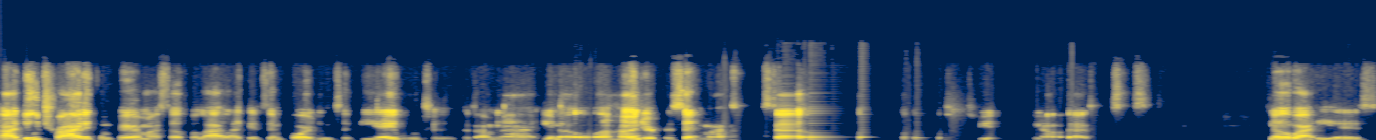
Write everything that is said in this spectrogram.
I do try to compare myself a lot. Like it's important to be able to, because I'm not, you know, hundred percent myself. You know, that's nobody is.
